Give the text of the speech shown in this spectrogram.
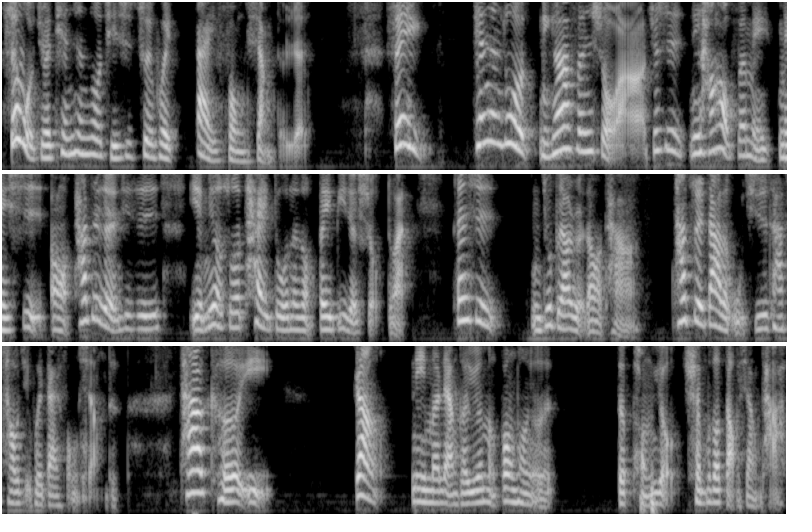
所以我觉得天秤座其实是最会带风向的人。所以天秤座，你跟他分手啊，就是你好好分没没事哦。他这个人其实也没有说太多那种卑鄙的手段，但是你就不要惹到他。他最大的武器是他超级会带风向的，他可以让你们两个原本共同有的的朋友全部都倒向他。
